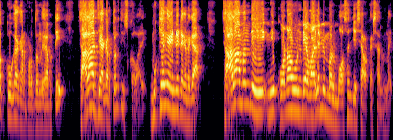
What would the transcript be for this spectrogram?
తక్కువగా కనపడుతుంది కాబట్టి చాలా జాగ్రత్తలు తీసుకోవాలి. ముఖ్యంగా ఏంటంటే కనుక చాలామంది మీ కూడా ఉండే వాళ్ళే మిమ్మల్ని మోసం చేసే అవకాశాలు ఉన్నాయి.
